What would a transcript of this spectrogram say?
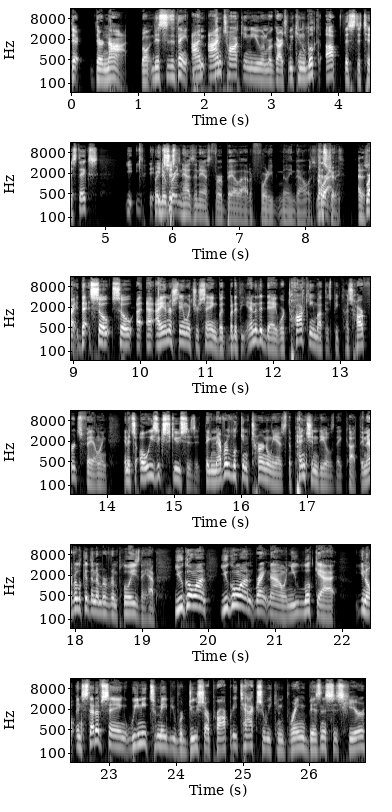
They're they're not. Well, this is the thing. I'm I'm talking to you in regards. We can look up the statistics. You- you- But New just- Britain hasn't asked for a bailout of forty million dollars. That's Correct. true. Right. That, so, so I, I understand what you're saying, but but at the end of the day, we're talking about this because Hartford's failing, and it's always excuses. They never look internally as the pension deals they cut. They never look at the number of employees they have. You go on, you go on right now, and you look at. You know, instead of saying we need to maybe reduce our property tax so we can bring businesses here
